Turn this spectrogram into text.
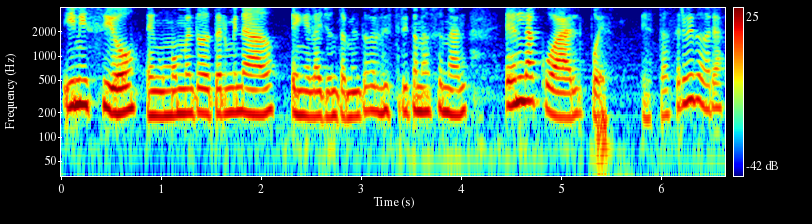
inició en un momento determinado en el Ayuntamiento del Distrito Nacional, en la cual, pues, esta servidora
